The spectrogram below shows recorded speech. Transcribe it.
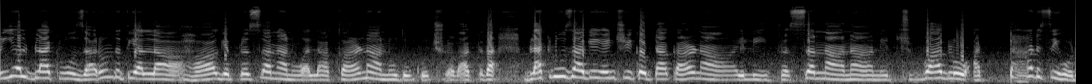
ರಿಯಲ್ ಬ್ಲ್ಯಾಕ್ ರೋಸ್ ಅರುಂಧತಿ ಅಲ್ಲ, ಹಾಗೆ ಪ್ರಸನ್ನನೂ ಅಲ್ಲ, ಕಾರಣ ಅನ್ನೋದು ಗೋಚರವಾಗ್ತದೆ. ಬ್ಲ್ಯಾಕ್ ರೋಸ್ ಆಗಿ ಎಂಟ್ರಿ ಕೊಟ್ಟ ಕಾರಣ ಇಲ್ಲಿ ಪ್ರಸನ್ನನ ನಿಜವಾಗ್ಲೂ ಅಟ್ಟಾಡಿಸಿ ಹೊಡಿ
